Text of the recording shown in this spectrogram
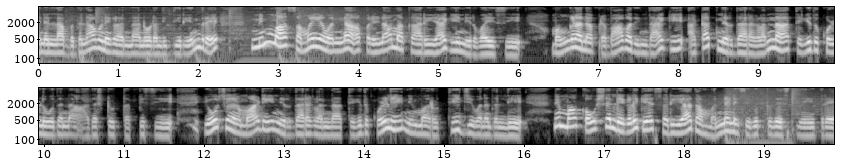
ಏನೆಲ್ಲ ಬದಲಾವಣೆಗಳನ್ನು ನೋಡಲಿದ್ದೀರಿ ಅಂದರೆ, ನಿಮ್ಮ ಸಮಯವನ್ನು ಪರಿಣಾಮಕಾರಿಯಾಗಿ ನಿರ್ವಹಿಸಿ, ಮಂಗಳನ ಪ್ರಭಾವದಿಂದಾಗಿ ಹಠಾತ್ ನಿರ್ಧಾರಗಳನ್ನು ತೆಗೆದುಕೊಳ್ಳುವುದನ್ನು ಆದಷ್ಟು ತಪ್ಪಿಸಿ, ಯೋಚನೆ ಮಾಡಿ ನಿರ್ಧಾರಗಳನ್ನು ತೆಗೆದುಕೊಳ್ಳಿ ನಿಮ್ಮ ವೃತ್ತಿ ಜೀವನದಲ್ಲಿ. ನಿಮ್ಮ ಕೌಶಲ್ಯಗಳಿಗೆ ಸರಿಯಾದ ಮನ್ನಣೆ ಸಿಗುತ್ತದೆ ಸ್ನೇಹಿತರೆ.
